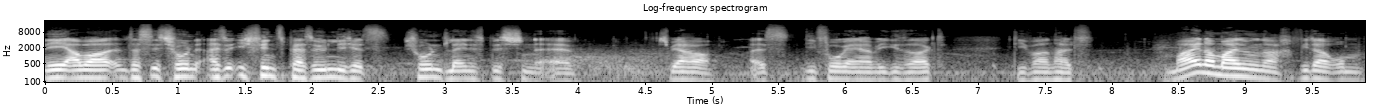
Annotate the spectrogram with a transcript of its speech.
Nee, aber das ist schon, also ich finde es persönlich jetzt schon ein kleines bisschen äh, schwerer als die Vorgänger, wie gesagt. Die waren halt meiner Meinung nach wiederum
